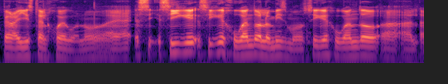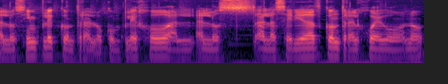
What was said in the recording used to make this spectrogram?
pero ahí está el juego, ¿no? Eh, si- sigue, sigue jugando a lo mismo, sigue jugando a, a- a lo simple contra lo complejo, a, los, a la seriedad contra el juego, ¿no?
